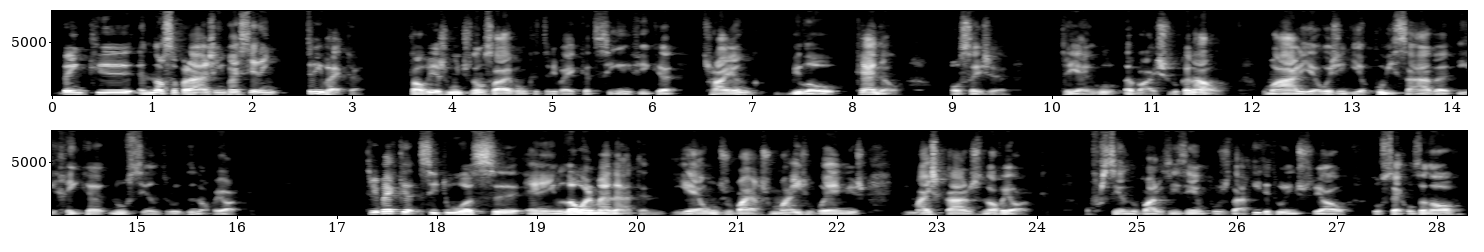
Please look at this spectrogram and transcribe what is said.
bem que a nossa paragem vai ser em Tribeca. Talvez muitos não saibam que Tribeca significa Triangle Below Canal, ou seja, triângulo abaixo do canal uma área hoje em dia cobiçada e rica no centro de Nova York. Tribeca situa-se em Lower Manhattan e é um dos bairros mais boêmios e mais caros de Nova York, oferecendo vários exemplos da arquitetura industrial do século XIX,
